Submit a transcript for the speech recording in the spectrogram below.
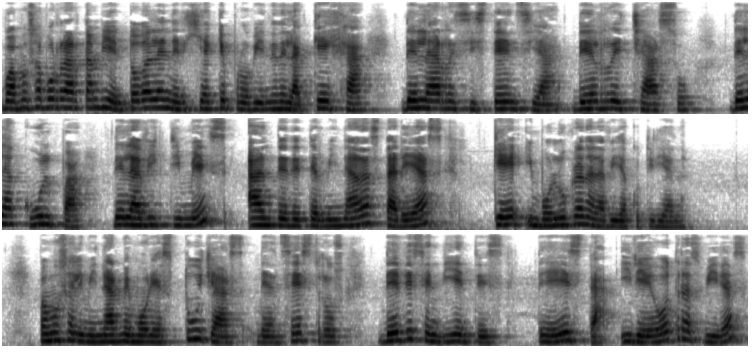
Vamos a borrar también toda la energía que proviene de la queja, de la resistencia, del rechazo, de la culpa, de la victimez ante determinadas tareas que involucran a la vida cotidiana. Vamos a eliminar memorias tuyas, de ancestros, de descendientes de esta y de otras vidas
